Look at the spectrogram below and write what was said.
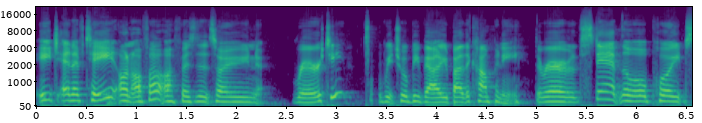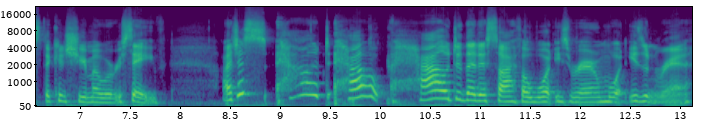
Each NFT on offer offers its own rarity, which will be valued by the company. The rarer the stamp, the more points the consumer will receive. I just how how how do they decipher what is rare and what isn't rare?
